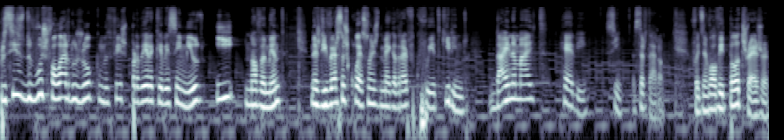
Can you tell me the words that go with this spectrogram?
preciso de vos falar do jogo que me fez perder a cabeça em miúdo e, novamente, nas diversas coleções de Mega Drive que fui adquirindo. Dynamite Heady. Sim, acertaram. Foi desenvolvido pela Treasure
